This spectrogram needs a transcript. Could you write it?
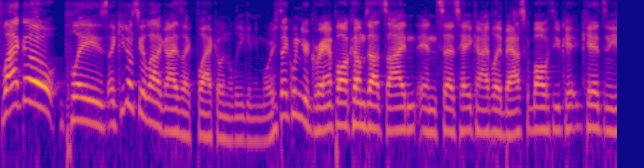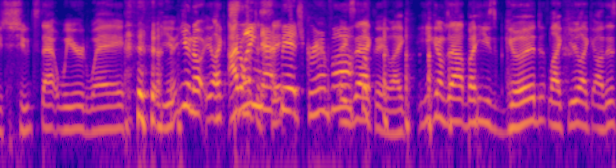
Flacco plays like you don't see a lot of guys like Flacco in the league anymore. He's like when your grandpa comes outside and, and says, "Hey, can I play basketball with you kids?" and he shoots that weird way. you, you know, like I don't Sling that say- bitch, Grandpa. exactly. Like he comes out, but he's good. Like you're like, oh, this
